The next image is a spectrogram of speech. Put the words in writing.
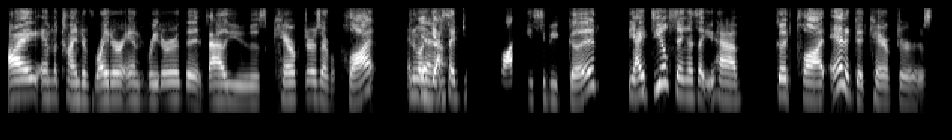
I am the kind of writer and reader that values characters over plot. And while yeah. yes, I do plot needs to be good, the ideal thing is that you have good plot and a good characters.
